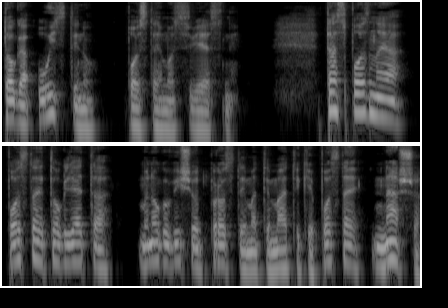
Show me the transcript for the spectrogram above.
toga uistinu postajemo svjesni. Ta spoznaja postaje tog ljeta mnogo više od proste matematike, postaje naša.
